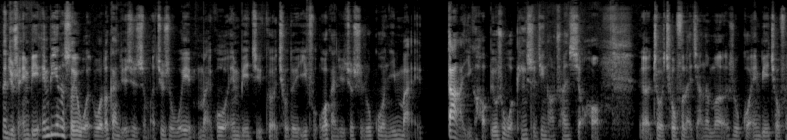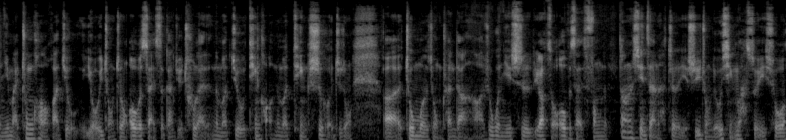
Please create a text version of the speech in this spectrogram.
那就是 NBA，NBA 呢？所以，我我的感觉是什么？就是我也买过 NBA 几个球队衣服，我感觉就是如果你买大一个号，比如说我平时经常穿小号，呃，这个球服来讲，那么如果 NBA 球服你买中号的话，就有一种这种 oversize 的感觉出来的，那么就挺好，那么挺适合这种，呃，周末的这种穿搭啊。如果你是要走 oversize 风的，当然现在呢，这也是一种流行嘛，所以说，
